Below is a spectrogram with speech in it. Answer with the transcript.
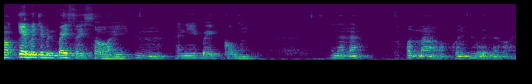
ล็อกเก็ตมันจะเป็นใบสอยอืมๆอันนี้ใบกลมอันนั้นนะทอดมาออกคนหืนอร่อย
